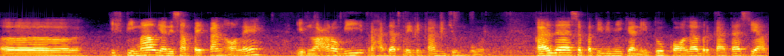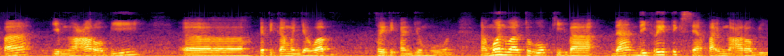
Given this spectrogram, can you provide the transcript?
uh, ihtimal yang disampaikan oleh Ibnu Arabi terhadap kritikan jumhur. Kada seperti demikian itu kola berkata siapa Ibnu Arabi uh, ketika menjawab kritikan jumhur. Namun waktu ukiba dan dikritik siapa Ibnu Arabi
